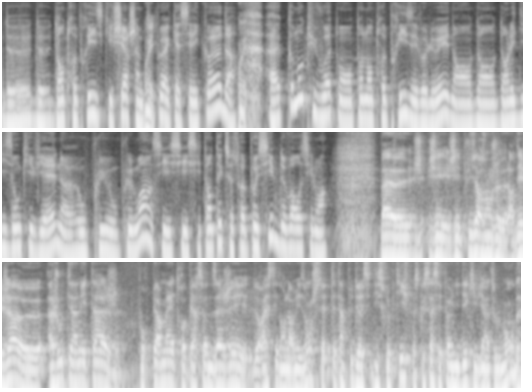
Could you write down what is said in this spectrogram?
d'entreprises qui cherchent un petit peu à casser les codes. comment tu vois ton, ton entreprise évoluer dans, dans, dans les 10 ans qui viennent ou, plus, ou plus loin, si, si, si tant est que ce soit possible de voir aussi loin? Bah, euh, J'ai plusieurs enjeux. Alors déjà, euh, ajouter un étage pour permettre aux personnes âgées de rester dans leur maison, c'est peut-être un peu disruptif parce que ça, c'est pas une idée qui vient à tout le monde.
